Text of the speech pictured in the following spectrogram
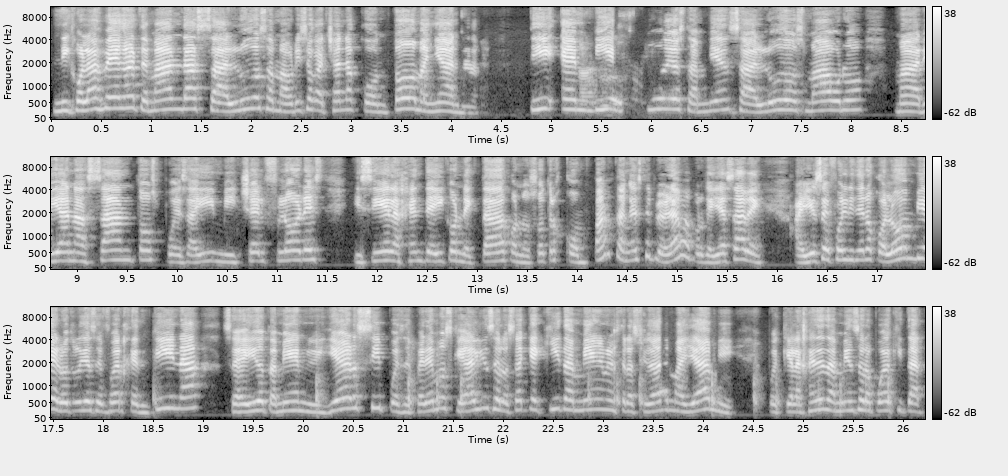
Nicolás Vega te manda saludos a Mauricio Cachana con todo mañana. TMB Estudios también, saludos Mauro, Mariana Santos, pues ahí Michelle Flores y sigue la gente ahí conectada con nosotros. Compartan este programa porque ya saben, ayer se fue el dinero a Colombia, el otro día se fue a Argentina, se ha ido también en New Jersey, pues esperemos que alguien se lo saque aquí también en nuestra ciudad de Miami, pues que la gente también se lo pueda quitar.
